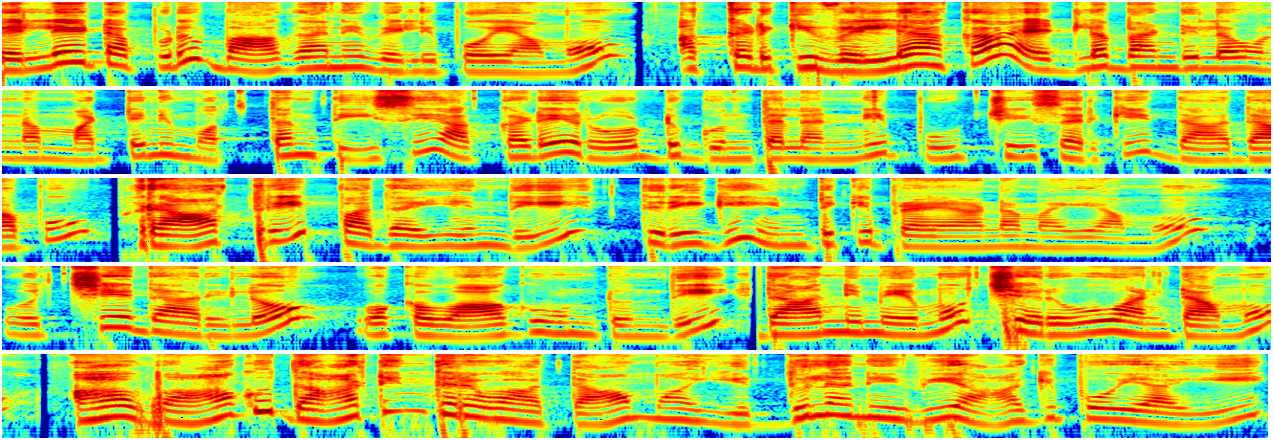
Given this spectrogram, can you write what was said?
వెళ్ళేటప్పుడు బాగానే వెళ్ళిపోయాము. అక్కడికి వెళ్ళాక ఎడ్ల బండిలో ఉన్న మట్టిని మొత్తం తీసి అక్కడే రోడ్డు గుంతలన్నీ పూడ్చేసరికి దాదాపు రాత్రి పదయ్యింది. తిరిగి ఇంటికి ప్రయాణం అయ్యాము వచ్చే దారిలో ఒక వాగు ఉంటుంది. దాన్ని మేము చెరువు అంటాము. ఆ వాగు దాటిన తర్వాత మా ఎద్దులనేవి ఆగిపోయాయి.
